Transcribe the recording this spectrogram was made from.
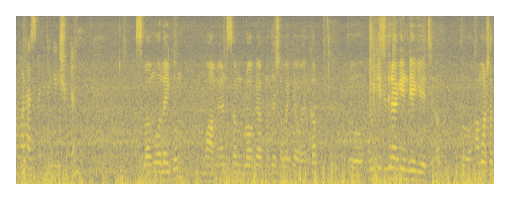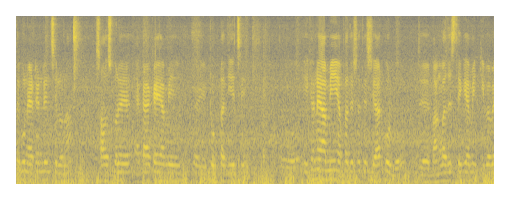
আমার হাজব্যান্ড থেকেই শুনেন। আসসালামু আলাইকুম। মাম সন ব্লগে আপনাদের সবাইকে ওয়েলকাম। তো আমি কিছুদিন আগে ইন্ডিয়া গিয়েছিলাম, তো আমার সাথে কোনো অ্যাটেন্ডেন্স ছিল না। সাহস করে একা একাই আমি এই ট্যুরটা দিয়েছি। তো এখানে আমি আপনাদের সাথে শেয়ার করব যে বাংলাদেশ থেকে আমি কীভাবে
